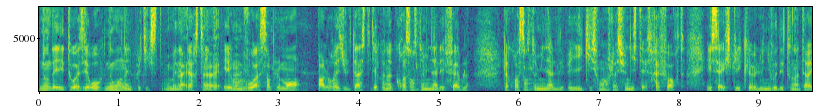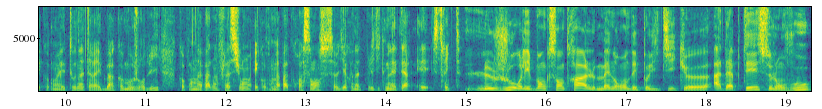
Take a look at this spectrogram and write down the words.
Nous, on a des taux à zéro. Nous, on a une politique monétaire stricte. et on le voit simplement par le résultat, c'est-à-dire que notre croissance nominale est faible. La croissance nominale des pays qui sont inflationnistes est très forte. Et ça explique le, niveau des taux d'intérêt. Quand on a des taux d'intérêt bas comme aujourd'hui, quand on n'a pas d'inflation et quand on n'a pas de croissance, ça veut dire que notre politique monétaire est stricte. Le jour où les banques centrales mèneront des politiques euh, adaptées, selon vous,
